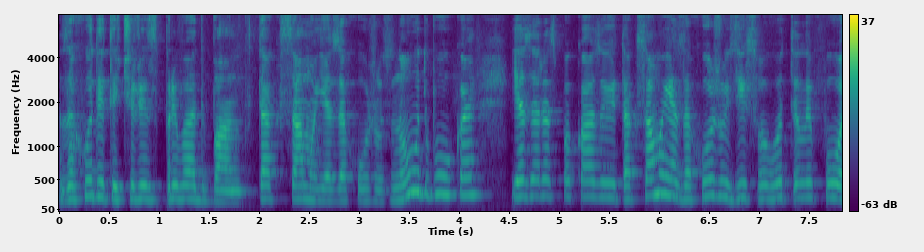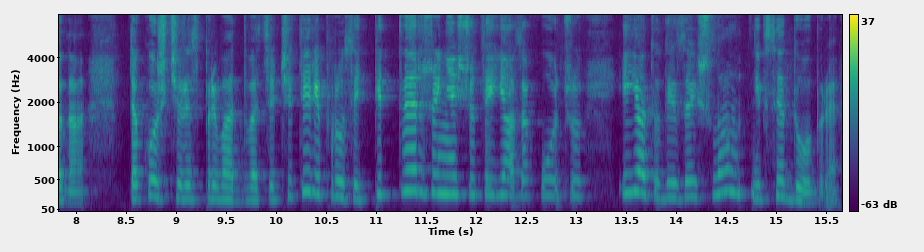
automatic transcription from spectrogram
заходити через Приватбанк. Так само я заходжу з ноутбука, я зараз показую, так само я заходжу зі свого телефона. Також через Приват24 просить підтвердження, що це я заходжу. І я туди зайшла, і все добре.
